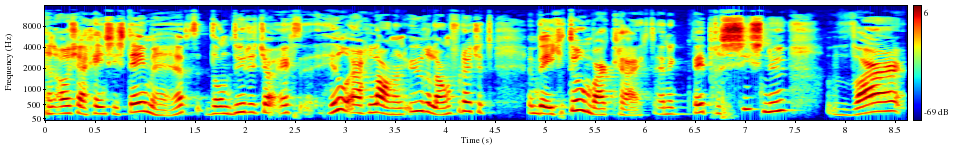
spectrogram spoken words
En als jij geen systemen hebt, dan duurt het jou echt heel erg lang en urenlang voordat je het een beetje toonbaar krijgt. En ik weet precies nu waar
